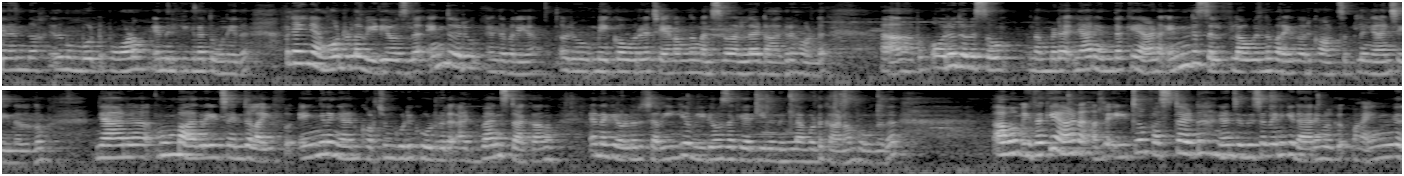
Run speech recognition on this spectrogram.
ഇതെന്താ ഇത് മുമ്പോട്ട് പോകണം എന്നെനിക്കിങ്ങനെ തോന്നിയത്. അപ്പം ഞാൻ ഇനി അങ്ങോട്ടുള്ള വീഡിയോസിൽ എന്തൊരു എന്താ പറയുക ഒരു മേക്ക് ഓവർ ചെയ്യണം എന്ന് മനസ്സിൽ നല്ലതായിട്ട് ആഗ്രഹമുണ്ട്. അപ്പം ഓരോ ദിവസവും നമ്മുടെ ഞാൻ എന്തൊക്കെയാണ് എന്റെ സെൽഫ് ലവ് എന്ന് പറയുന്ന ഒരു കോൺസെപ്റ്റിൽ ഞാൻ ചെയ്യുന്നതെന്നും ഞാൻ മുമ്പ് ആഗ്രഹിച്ച എന്റെ ലൈഫ് എങ്ങനെ ഞാൻ കുറച്ചും കൂടി കൂടുതൽ അഡ്വാൻസ്ഡ് ആക്കാമെന്നും എന്നൊക്കെയുള്ളൊരു ചെറിയ വീഡിയോസൊക്കെ ആയിരിക്കും ഇനി നിങ്ങൾ അങ്ങോട്ട് കാണാൻ പോകുന്നത്. അപ്പം ഇതൊക്കെയാണ്. അതിൽ ഏറ്റവും ഫസ്റ്റായിട്ട് ഞാൻ ചിന്തിച്ചത് എനിക്ക് ഡയറി ഭയങ്കര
